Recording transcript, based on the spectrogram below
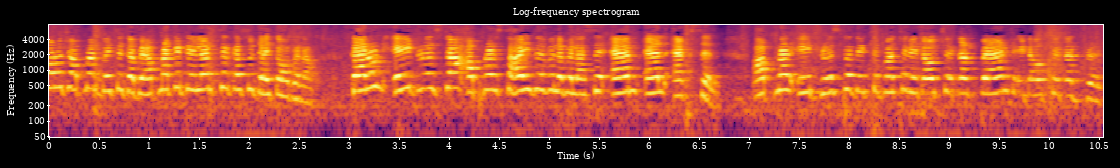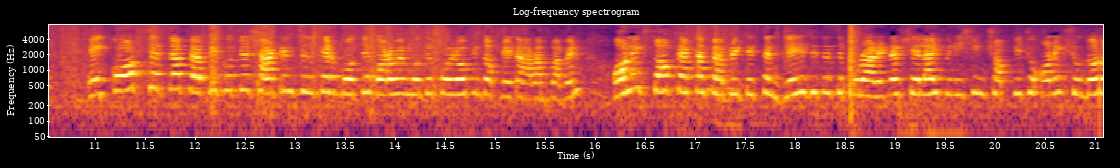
খরচ আপনার বেঁচে যাবে। আপনাকে টেইলার্সের কাছে যাইতে হবে না। কারণ এই ড্রেসটা আপনার সাইজ অ্যাভেলেবেল আছে এম এল এক্সেল আপনার এই ড্রেসটা দেখতে পাচ্ছেন, এটা হচ্ছে এটার প্যান্ট, এটা হচ্ছে এটার ড্রেস এই কোট সেটটা ফ্যাব্রিক হচ্ছে শার্ট এন্ড সিল্কের মধ্যে, গরমের মধ্যে পরেও কিন্তু আপনি এটা আরাম পাবেন। অনেক সফট একটা ফ্যাব্রিক দেখছেন গ্লেজ দিতেছে পুরো, আর এটা সেলাই ফিনিশিং সবকিছু অনেক সুন্দর।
